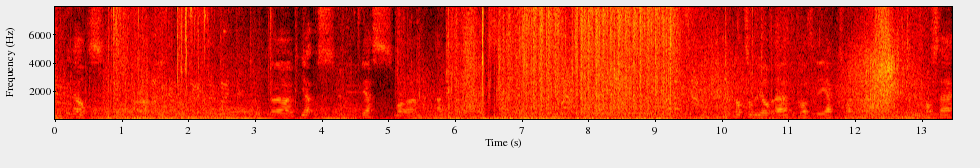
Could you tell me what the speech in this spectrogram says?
Anything else? Uh, yep. s- Yes, more um, We've got somebody over there because of the X. Crosshair.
